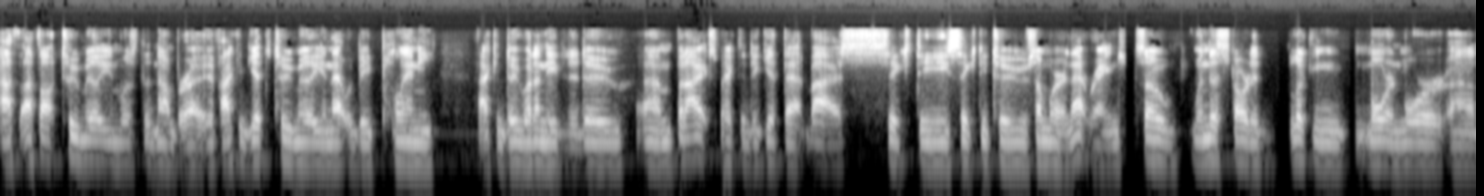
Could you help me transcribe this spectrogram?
I, th- I, thought 2 million was the number if i could get to 2 million that would be plenty i can do what i needed to do um, but i expected to get that by 60 62 somewhere in that range so when this started looking more and more uh,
